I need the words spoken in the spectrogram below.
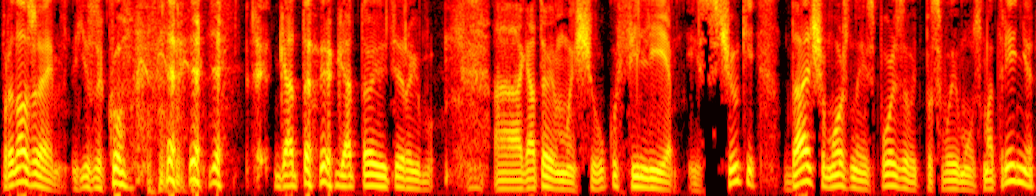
Продолжаем языком готовить рыбу. А, готовим мы щуку, филе из щуки. Дальше можно использовать по своему усмотрению.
